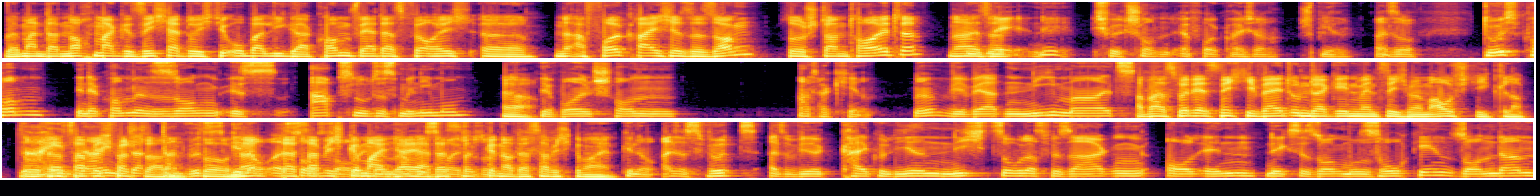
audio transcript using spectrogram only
wenn man dann nochmal gesichert durch die Oberliga kommt, wäre das für euch äh, eine erfolgreiche Saison, so Stand heute? Ne, also nee, nee, ich will schon erfolgreicher spielen. Also durchkommen in der kommenden Saison ist absolutes Minimum. Ja. Wir wollen schon attackieren. Ne? Wir werden niemals. Aber es wird jetzt nicht die Welt untergehen, wenn es nicht mit dem Aufstieg klappt. Nein, das habe ich verstanden. Da, so, genau, ne? Das habe ich gemeint. Ja, ja, das, genau, das habe ich gemeint. Genau, also es wird, also wir kalkulieren nicht so, dass wir sagen, all in, nächste Saison muss es hochgehen, sondern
